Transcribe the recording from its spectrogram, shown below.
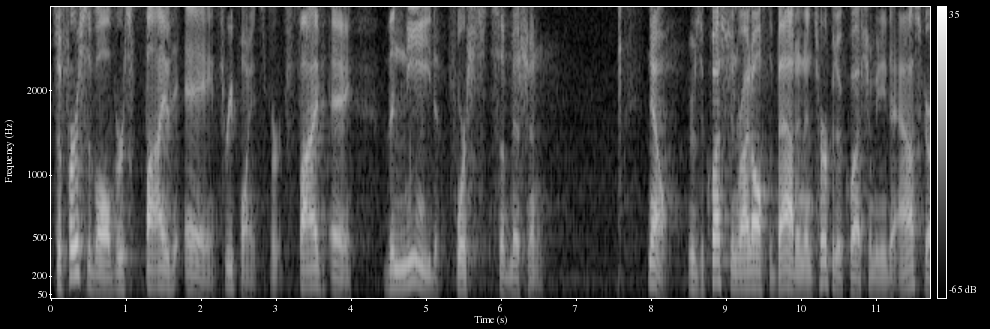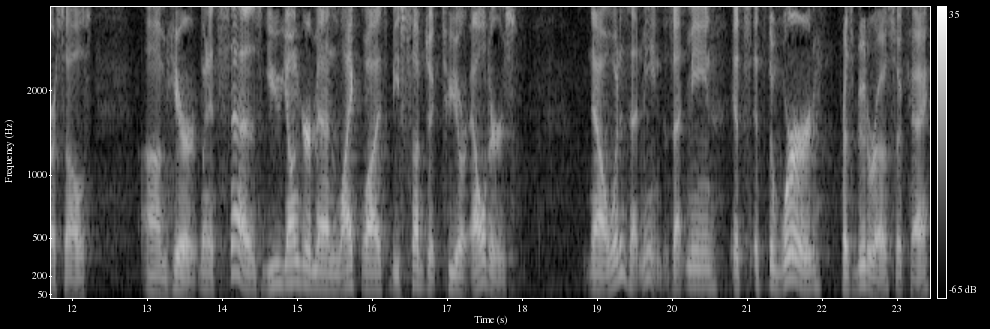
So, first of all, verse 5a, three points. 5a, the need for submission. Now, there's a question right off the bat, an interpretive question we need to ask ourselves um, here. When it says, You younger men likewise be subject to your elders, now what does that mean? Does that mean it's, it's the word presbyteros, okay,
